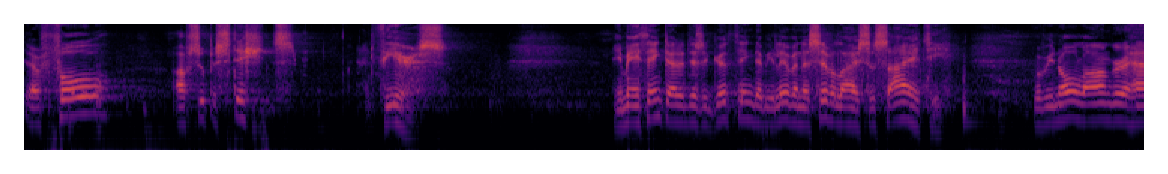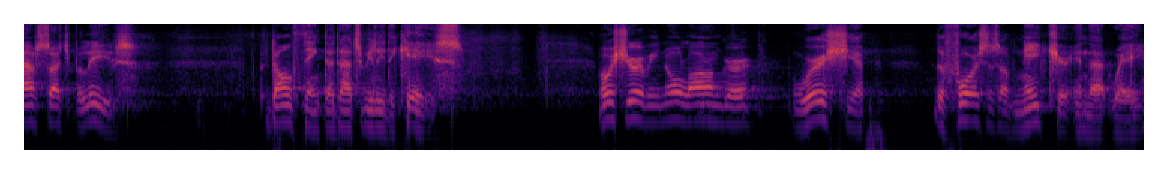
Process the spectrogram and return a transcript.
They're full of superstitions and fears. You may think that it is a good thing that we live in a civilized society where we no longer have such beliefs. But don't think that that's really the case. Oh, sure, we no longer worship the forces of nature in that way.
